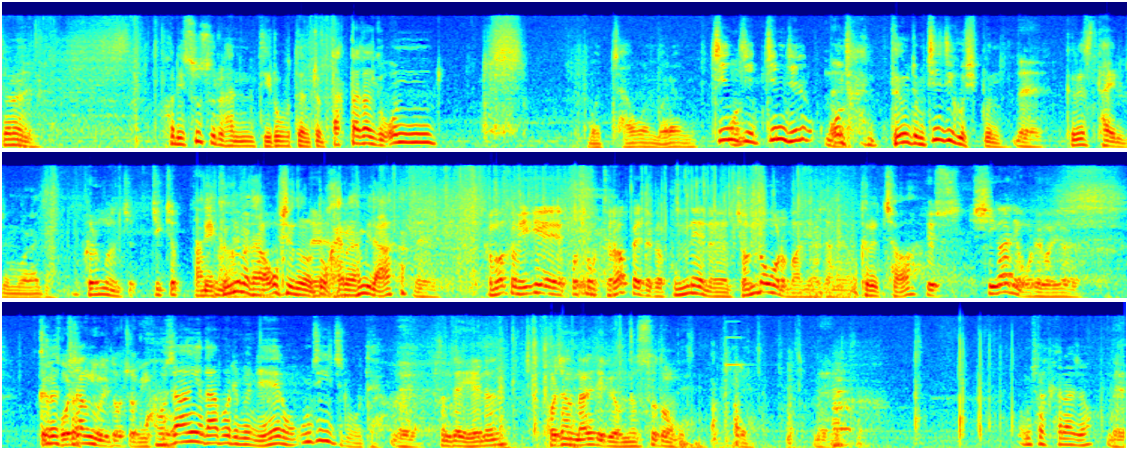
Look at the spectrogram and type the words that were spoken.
저는 허리 수술을 한 뒤로부터는 좀 딱딱하게 온, 뭐, 자원, 뭐라, 찜질, 찜질? 네. 온, 등을 좀 찢고 싶은 네. 그런 스타일을 좀 원하죠. 그러면 저- 직접. 네, 그거는 다 옵션으로 네. 또 가능합니다. 네. 그만큼 이게 보통 드랍베드가 국내는 전동으로 많이 하잖아요. 그렇죠. 수- 시간이 오래 걸려요. 그 그렇죠. 고장률도 좀 있고. 고장이 나버리면 얘를 움직이지를 못해요. 네. 근데 얘는 고장 날 일이 없는 수동. 네. 네. 엄청 편하죠. 네.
